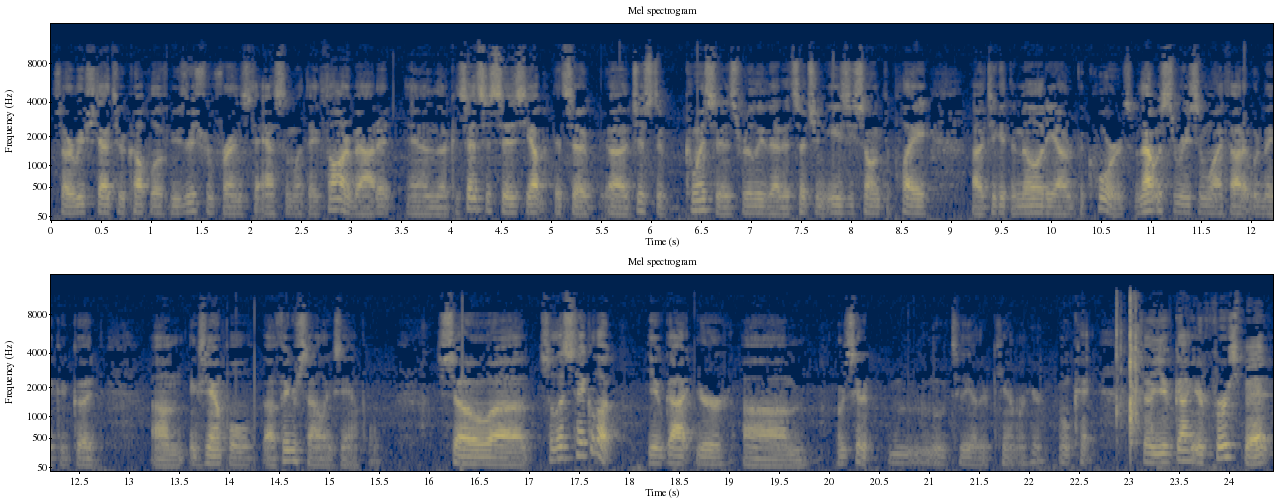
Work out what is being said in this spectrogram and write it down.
So I reached out to a couple of musician friends to ask them what they thought about it. And the consensus is, yep, it's a, uh, just a coincidence, really, that it's such an easy song to play uh, to get the melody out of the chords. And that was the reason why I thought it would make a good um, example, uh, fingerstyle example. So, uh, so let's take a look. You've got your, um, I'm just going to move to the other camera here. Okay. So you've got your first bit,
